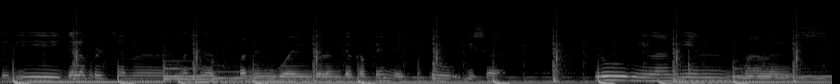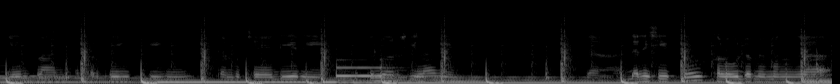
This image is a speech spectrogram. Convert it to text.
Jadi dalam rencana masa depan yang gue yang dalam jangka pendek itu bisa lu ngilangin males pelin pelan overthinking dan percaya diri. Itu lu harus hilangin nah dari situ kalau udah memang nggak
